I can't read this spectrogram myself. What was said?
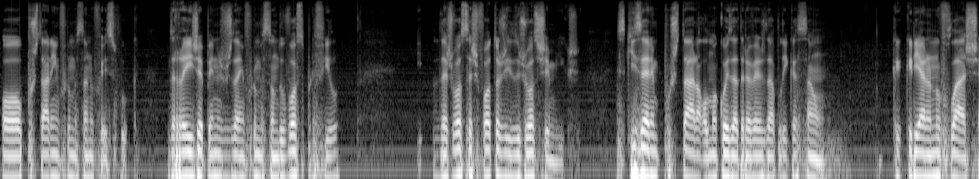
ou postar informação no Facebook. De raiz apenas vos dá informação do vosso perfil, das vossas fotos e dos vossos amigos. Se quiserem postar alguma coisa através da aplicação que criaram no Flash,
